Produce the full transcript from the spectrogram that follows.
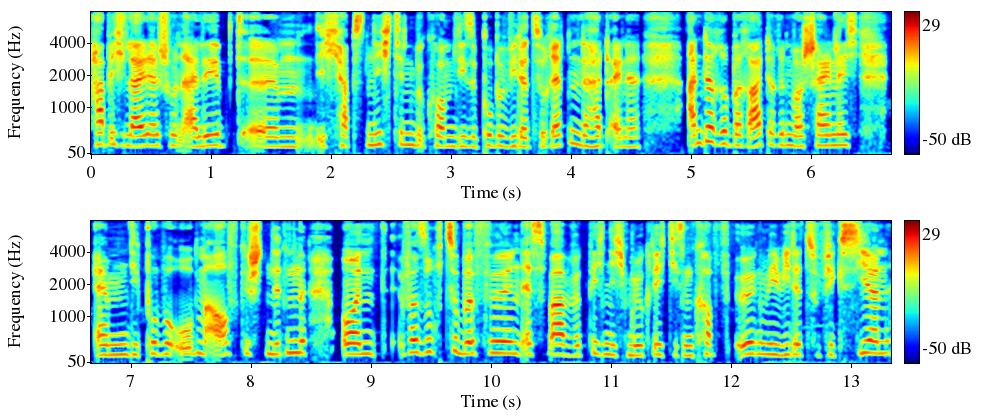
Habe ich leider schon erlebt. Ähm, ich habe es nicht hinbekommen, diese Puppe wieder zu retten. Da hat eine andere Beraterin wahrscheinlich ähm, die Puppe oben aufgeschnitten und versucht zu befüllen. Es war wirklich nicht möglich, diesen Kopf irgendwie wieder zu fixieren.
